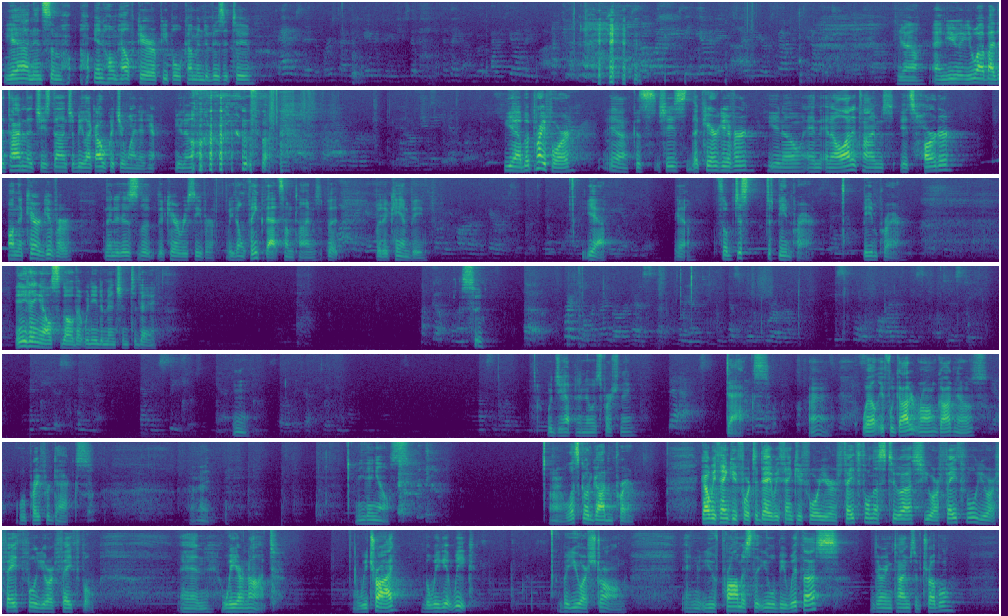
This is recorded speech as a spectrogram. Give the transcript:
Yeah, and then some in home health care people coming to visit too. yeah, and you, you uh, by the time that she's done, she'll be like, "I'll quit your wine in here," you know. so. Yeah, but pray for her. Yeah, because she's the caregiver, you know, and, and a lot of times it's harder on the caregiver than it is the, the care receiver. We don't think that sometimes, but but it can be. Yeah. Yeah. So just just be in prayer. Be in prayer. Anything else though that we need to mention today? Sue. Mm. Would you happen to know his first name? Dax. Dax. All right. Well, if we got it wrong, God knows. We'll pray for Dax. All right. Anything else? All right, well, let's go to God in prayer. God, we thank you for today. We thank you for your faithfulness to us. You are faithful, you are faithful, you are faithful. And we are not. We try, but we get weak but you are strong. And you've promised that you will be with us during times of trouble,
